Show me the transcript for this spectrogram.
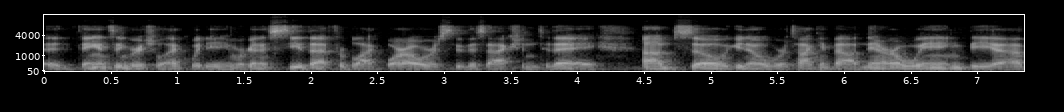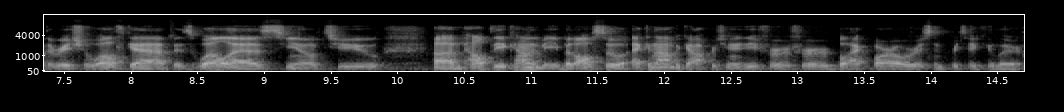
advancing racial equity. And we're going to see that for Black borrowers through this action today. Um, so, you know, we're talking about narrowing the uh, the racial wealth gap as well as, you know, to um, help the economy, but also economic opportunity for for Black borrowers in particular.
